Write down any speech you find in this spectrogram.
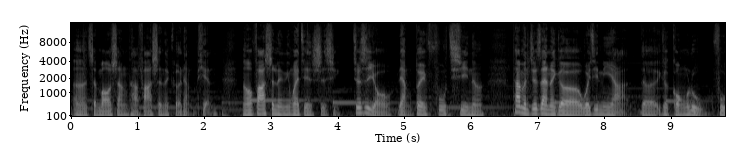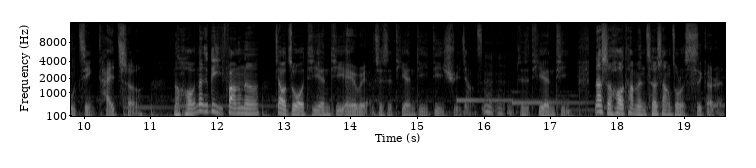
呃承包商他发生的隔两天，然后发生了另外一件事情。就是有两对夫妻呢，他们就在那个维吉尼亚的一个公路附近开车，然后那个地方呢叫做 TNT area，就是 TNT 地区这样子，嗯嗯嗯，就是 TNT。那时候他们车上坐了四个人，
